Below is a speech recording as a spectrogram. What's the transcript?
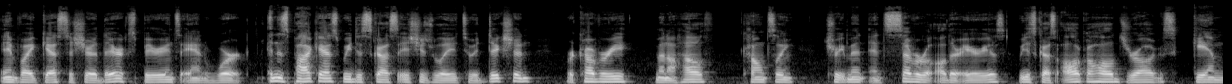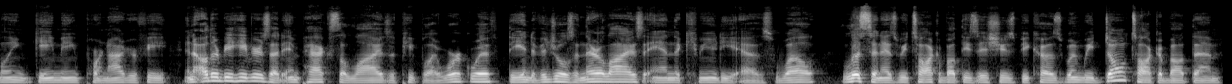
and invite guests to share their experience and work. In this podcast, we discuss issues related to addiction, recovery, mental health, counseling, treatment, and several other areas. We discuss alcohol, drugs, gambling, gaming, pornography, and other behaviors that impacts the lives of people I work with, the individuals in their lives, and the community as well. Listen as we talk about these issues because when we don't talk about them,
